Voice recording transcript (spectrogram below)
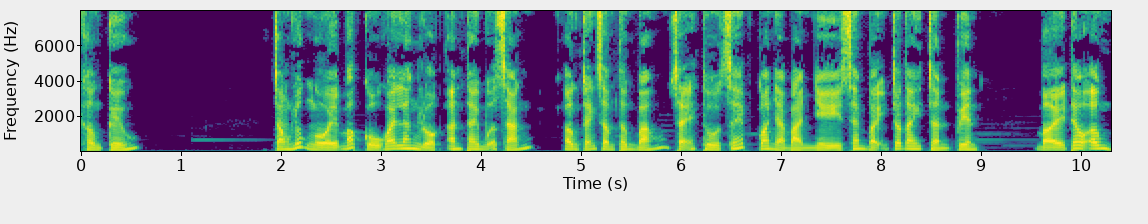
không cứu. Trong lúc ngồi bóc củ khoai lang luộc ăn tay bữa sáng, ông Tránh Sâm thông báo sẽ thu xếp qua nhà bà nhì xem bệnh cho tay Trần Phiên. Bởi theo ông,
